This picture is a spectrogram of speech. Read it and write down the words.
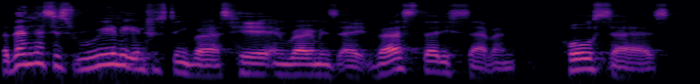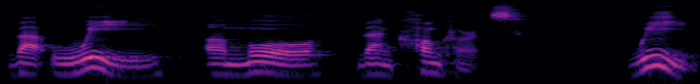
But then there's this really interesting verse here in Romans 8, verse 37. Paul says that we are more than conquerors. We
